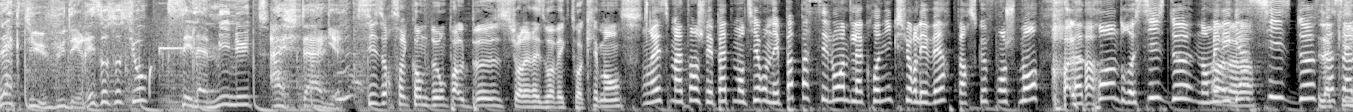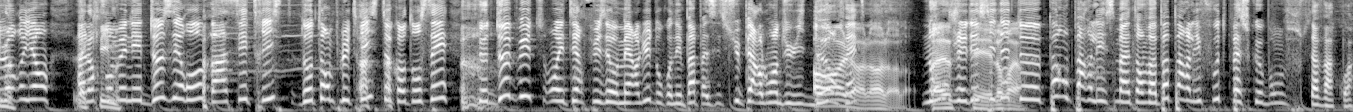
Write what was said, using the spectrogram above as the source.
L'actu vue des réseaux sociaux, c'est la minute hashtag. 6h52, on parle buzz sur les réseaux avec toi Clémence. Ouais, ce matin, je vais pas te mentir, on n'est pas passé loin de la chronique sur les Verts parce que franchement, là. va prendre 6-2. Non mais Oh les gars, là. 6-2 La face à. Lorient La alors qu'on menait 2-0. Bah c'est triste, d'autant plus triste quand on sait que deux buts ont été refusés au Merlu, donc on n'est pas passé super loin du 8-2 oh en fait. là là là là. Non, Ouais, j'ai décidé de pas en parler ce matin. On va pas parler foot parce que bon, ça va quoi.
